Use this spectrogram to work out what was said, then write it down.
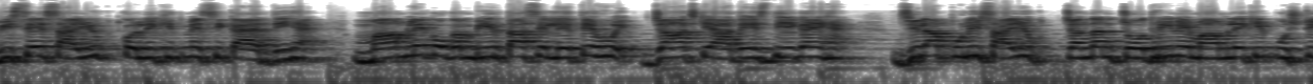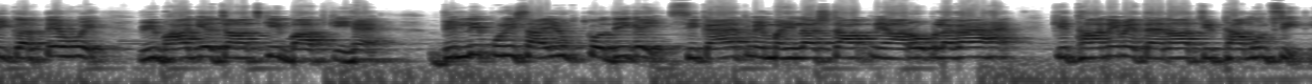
विशेष आयुक्त को लिखित में शिकायत दी है। मामले को गंभीरता से लेते हुए जाँच के आदेश दिए गए हैं। जिला पुलिस आयुक्त चंदन चौधरी ने मामले की पुष्टि करते हुए विभागीय जाँच की बात की है। दिल्ली पुलिस आयुक्त को दी गई शिकायत में महिला स्टाफ ने आरोप लगाया है कि थाने में तैनात चिट्ठा मुंशी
